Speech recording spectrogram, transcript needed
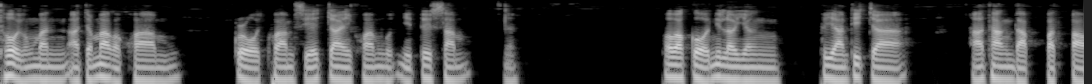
โทษของมันอาจจะมากกว่าความโกรธความเสียใจ ความหงุดหงิดด้วยซ้ำนะเพราะว่าโกรธนี่เรายังพยายามที่จะหาทางดับปัดเป่า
